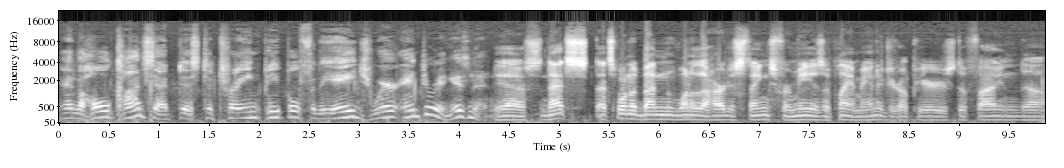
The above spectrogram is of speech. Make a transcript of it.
And the whole concept is to train people for the age we're entering, isn't it? Yes, and that's that's one of been one of the hardest things for me as a plant manager up here is to find. Uh,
